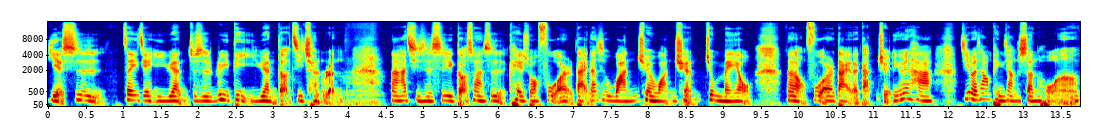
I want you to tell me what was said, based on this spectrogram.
也是。这一间医院就是绿地医院的继承人，那他其实是一个算是可以说富二代，但是完全完全就没有那种富二代的感觉，因为他基本上平常生活呢，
